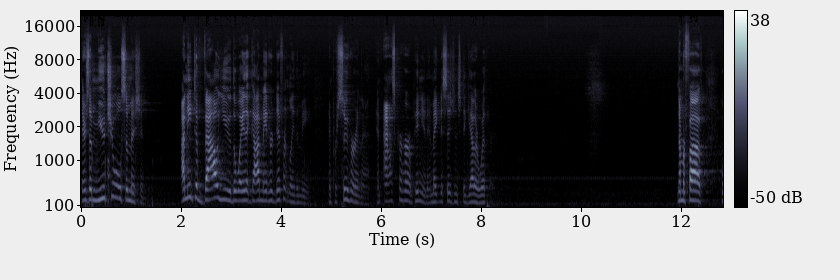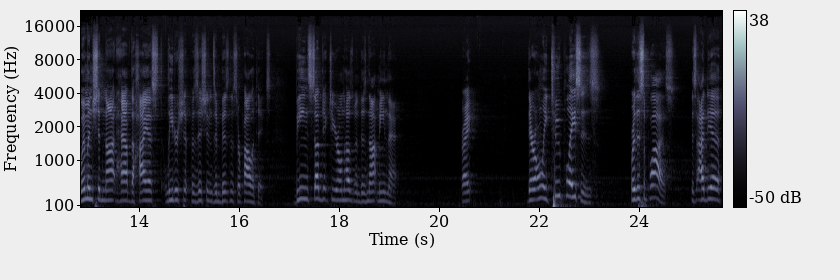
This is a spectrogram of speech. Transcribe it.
There's a mutual submission. I need to value the way that God made her differently than me and pursue her in that and ask her her opinion and make decisions together with her. Number five, women should not have the highest leadership positions in business or politics. Being subject to your own husband does not mean that. Right? There are only two places where this applies this idea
